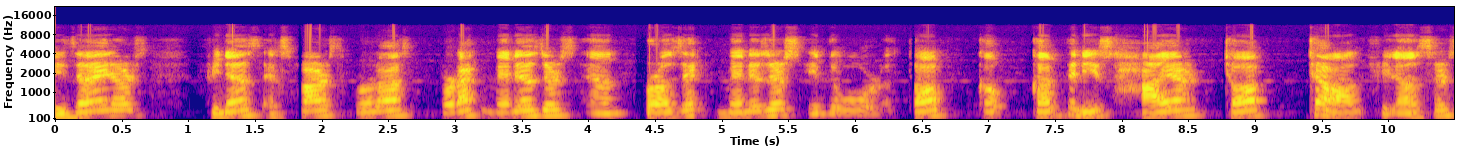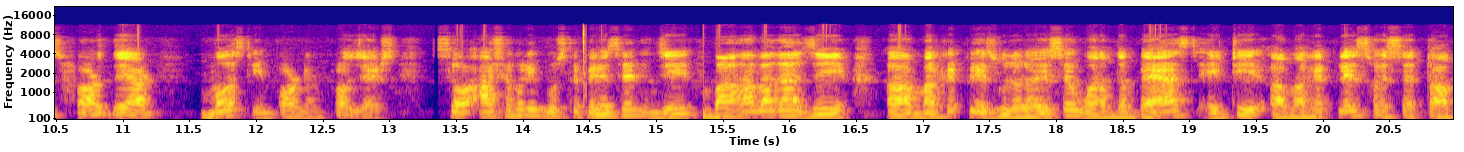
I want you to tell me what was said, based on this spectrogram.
designers finance experts product product managers and project managers in the world top companies hire Toptal freelancers for their most important projects. So আশা করি বুঝতে পেরেছেন যে বাঘা বাঘা যে মার্কেট প্লেসগুলো রয়েছে ওয়ান অফ দ্য বেস্ট একটি মার্কেট প্লেস হয়েছে টপ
